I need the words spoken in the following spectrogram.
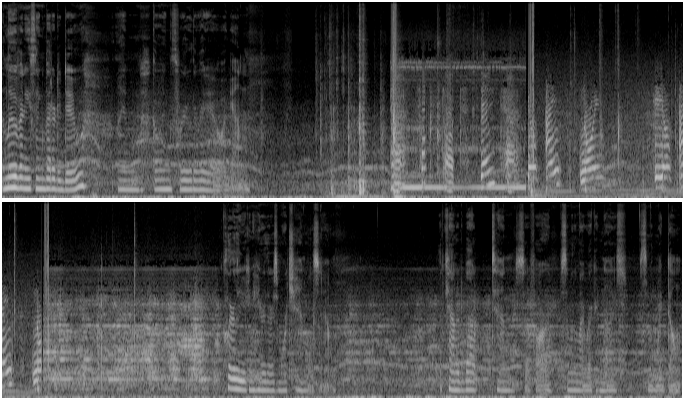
In lieu of anything better to do, I'm going through the radio again. Foxtrot Delta 1941. Clearly, you can hear there's more channels now. I've counted about 10 so far. Some of them I recognize, some of them I don't.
